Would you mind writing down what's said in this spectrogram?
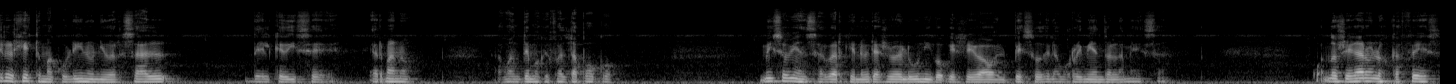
Era el gesto masculino universal del que dice, hermano, aguantemos que falta poco. Me hizo bien saber que no era yo el único que llevaba el peso del aburrimiento en la mesa. Cuando llegaron los cafés,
